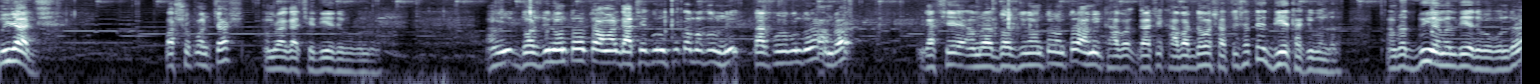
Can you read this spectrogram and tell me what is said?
মিরাজ পাঁচশো পঞ্চাশ আমরা গাছে দিয়ে দেবো বন্ধুরা। আমি দশ দিন অন্তর অন্তর আমার গাছে কোনো পোকামাকড় নেই। তারপরে বন্ধুরা আমরা গাছে আমরা দশ দিন অন্তর অন্তর আমি খাবার গাছে খাবার দেওয়ার সাথে সাথে দিয়ে থাকি বন্ধুরা। আমরা দুই এম দিয়ে দেবো বন্ধুরা,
